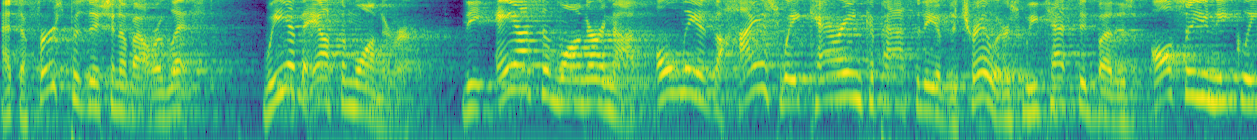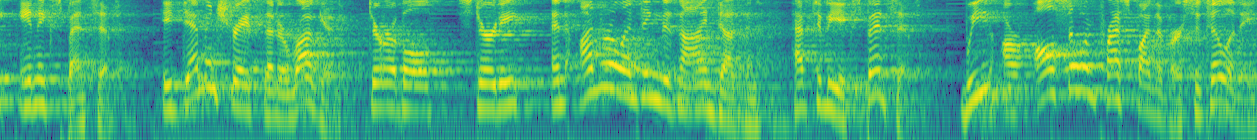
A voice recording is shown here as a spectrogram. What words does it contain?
At the first position of our list, we have Aosom Wanderer. The Aosom Wanderer not only has the highest weight carrying capacity of the trailers we tested, but is also uniquely inexpensive. It demonstrates that a rugged, durable, sturdy, and unrelenting design doesn't have to be expensive. We are also impressed by the versatility,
